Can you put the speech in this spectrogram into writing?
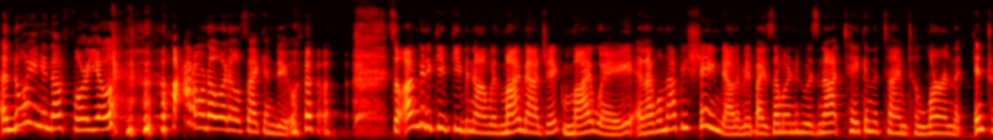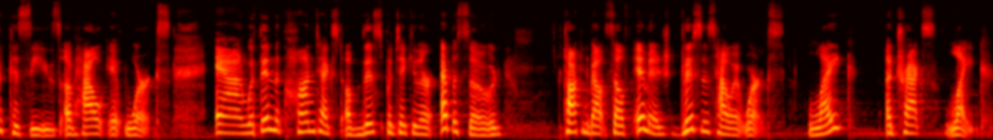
annoying enough for you. I don't know what else I can do. so I'm going to keep keeping on with my magic, my way, and I will not be shamed out of it by someone who has not taken the time to learn the intricacies of how it works. And within the context of this particular episode, talking about self image, this is how it works like attracts like.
